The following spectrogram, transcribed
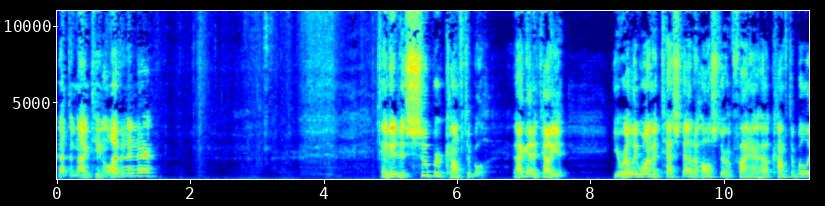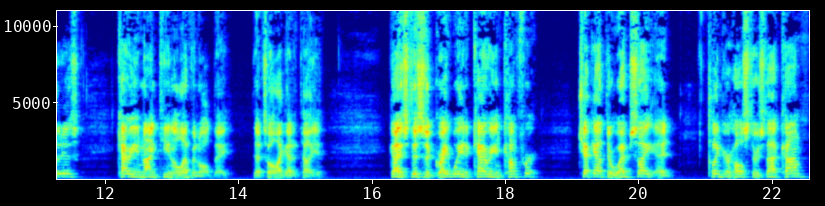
Got the 1911 in there. And it is super comfortable. And I got to tell you, you really want to test out a holster and find out how comfortable it is? Carry a 1911 all day. That's all I got to tell you. Guys, this is a great way to carry in comfort. Check out their website at clingerholsters.com.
